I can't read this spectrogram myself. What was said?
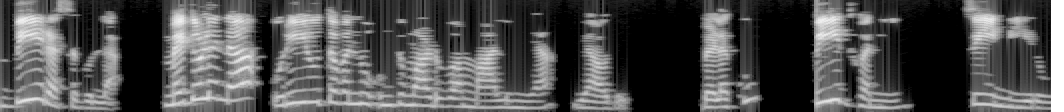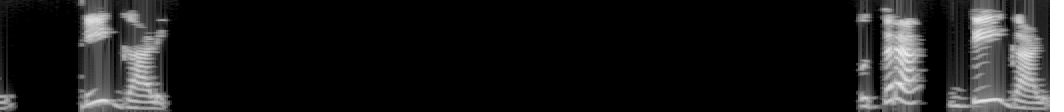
ಬಿ ರಸಗುಲ್ಲ. ಮೆದುಳಿನ ಉರಿಯೂತವನ್ನು ಉಂಟುಮಾಡುವ ಮಾಲಿನ್ಯ ಯಾವುದು? ಬೆಳಕು, ಬಿ ಧ್ವನಿ, ಸಿ ನೀರು, ಡಿ ಗಾಳಿ. ಉತ್ತರ ಡಿ ಗಾಳಿ.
